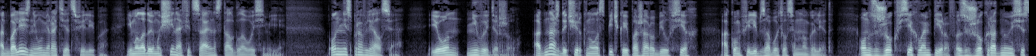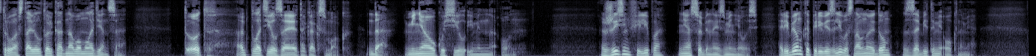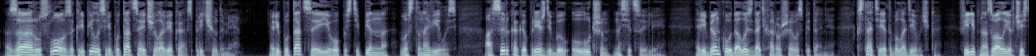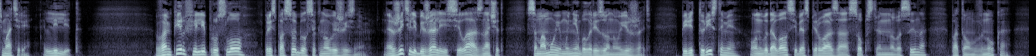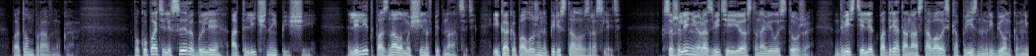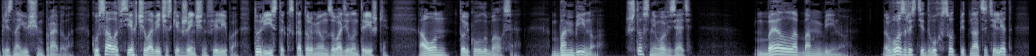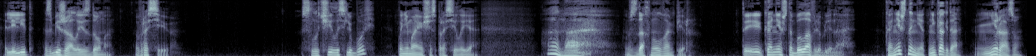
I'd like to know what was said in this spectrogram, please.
От болезни умер отец Филиппа, и молодой мужчина официально стал главой семьи. Он не справлялся, и он не выдержал. Однажды чиркнула спичка, и пожар убил всех, о ком Филипп заботился много лет. Он сжег всех вампиров, сжег родную сестру, оставил только одного младенца. Тот отплатил за это как смог. Да, меня укусил именно он. Жизнь Филиппа не особенно изменилась. Ребенка перевезли в основной дом с забитыми окнами. За Русло закрепилась репутация человека с причудами. Репутация его постепенно восстановилась, а сыр, как и прежде, был лучшим на Сицилии. Ребенку удалось дать хорошее воспитание. Кстати, это была девочка. Филипп назвал ее в честь матери — Лилит. Вампир Филипп Русло приспособился к новой жизни. Жители бежали из села, а значит, самому ему не было резона уезжать. Перед туристами он выдавал себя сперва за собственного сына, потом внука, потом правнука. Покупатели сыра были отличной пищей. Лилит познала мужчину в 15 и, как и положено, перестала взрослеть. К сожалению, развитие ее остановилось тоже. 200 лет подряд она оставалась капризным ребенком, не признающим правила. Кусала всех человеческих женщин Филиппа, туристок, с которыми он заводил интрижки. А он только улыбался. «Бомбино, что с него взять? Белла Бомбино. В возрасте 215 лет Лилит сбежала из дома в Россию. «Случилась любовь?» — понимающе спросила я. «Она...» — вздохнул вампир. «Ты, конечно, была влюблена». «Конечно нет, никогда, ни разу».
